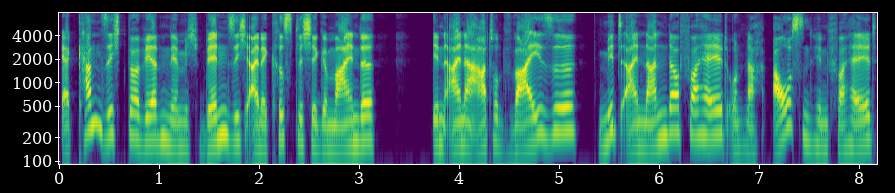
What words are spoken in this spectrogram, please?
er kann sichtbar werden, nämlich wenn sich eine christliche Gemeinde in einer Art und Weise miteinander verhält und nach außen hin verhält,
